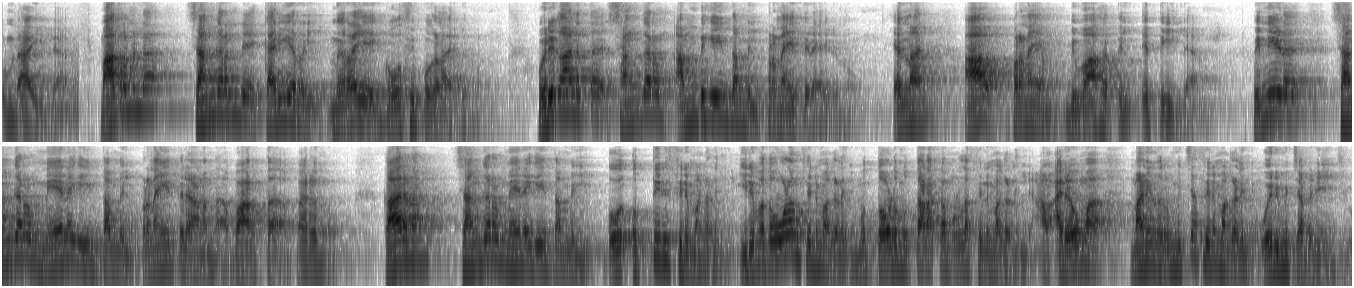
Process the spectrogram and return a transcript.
ഉണ്ടായില്ല. മാത്രമല്ല ശങ്കറിന്റെ കരിയറിൽ നിറയെ ഗോസിപ്പുകളായിരുന്നു. ഒരു കാലത്ത് ശങ്കറും അംബികയും തമ്മിൽ പ്രണയത്തിലായിരുന്നു. എന്നാൽ ആ പ്രണയം വിവാഹത്തിൽ എത്തിയില്ല. പിന്നീട് ശങ്കറും മേനകയും തമ്മിൽ പ്രണയത്തിലാണെന്ന വാർത്ത പരന്നു. കാരണം ശങ്കറും മേനകയും തമ്മിൽ ഒത്തിരി സിനിമകളിൽ ഇരുപതോളം സിനിമകളിൽ മുത്തോട് മുത്തടക്കമുള്ള സിനിമകളിൽ അരോമ മണി നിർമ്മിച്ച സിനിമകളിൽ ഒരുമിച്ച് അഭിനയിച്ചു.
